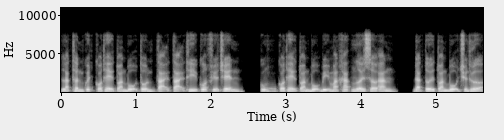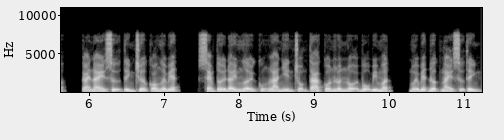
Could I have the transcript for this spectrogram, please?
lạc thần quyết có thể toàn bộ tồn tại tại thi cốt phía trên, cũng có thể toàn bộ bị mặt khác người sợ ăn, đạt tới toàn bộ truyền thừa, cái này sự tình chưa có người biết, xem tới đây người cũng là nhìn trộm ta côn luân nội bộ bí mật, mới biết được này sự tình.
